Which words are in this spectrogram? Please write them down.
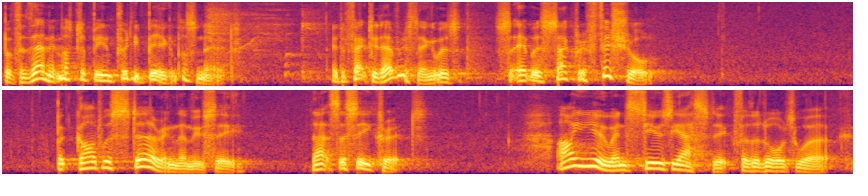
But for them, it must have been pretty big, wasn't it? It affected everything. It was, it was sacrificial. But God was stirring them, you see. That's the secret. Are you enthusiastic for the Lord's work?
